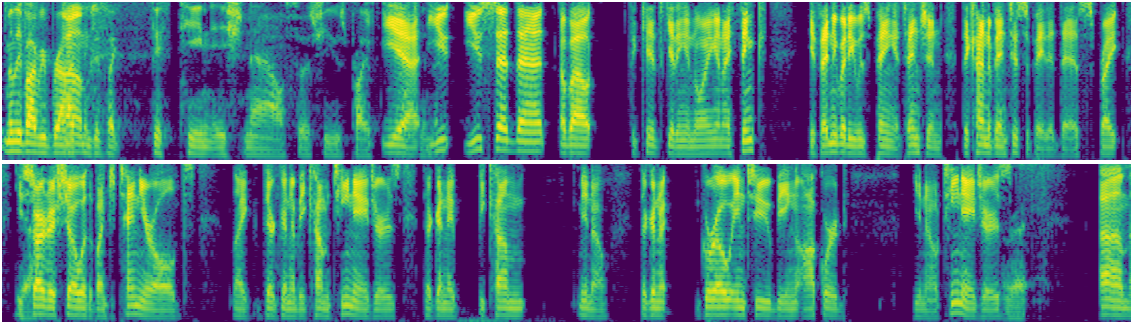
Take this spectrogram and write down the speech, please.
Millie Bobby Brown. I Um, think is like fifteen ish now, so she was probably yeah you you said that about the kids getting annoying and i think if anybody was paying attention they kind of anticipated this right you Yeah. started a show with a bunch of 10 year olds like they're going to become teenagers they're going to become you know they're going to grow into being awkward you know teenagers right. um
